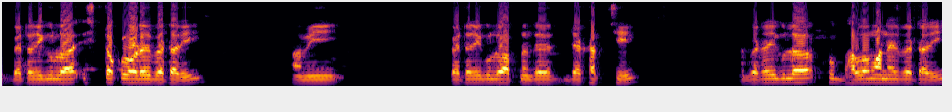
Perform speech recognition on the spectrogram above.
ব্যাটারিগুলো স্টক লডের ব্যাটারি। আমি ব্যাটারিগুলো আপনাদের দেখাচ্ছি। ব্যাটারিগুলো খুব ভালো মানের ব্যাটারি।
